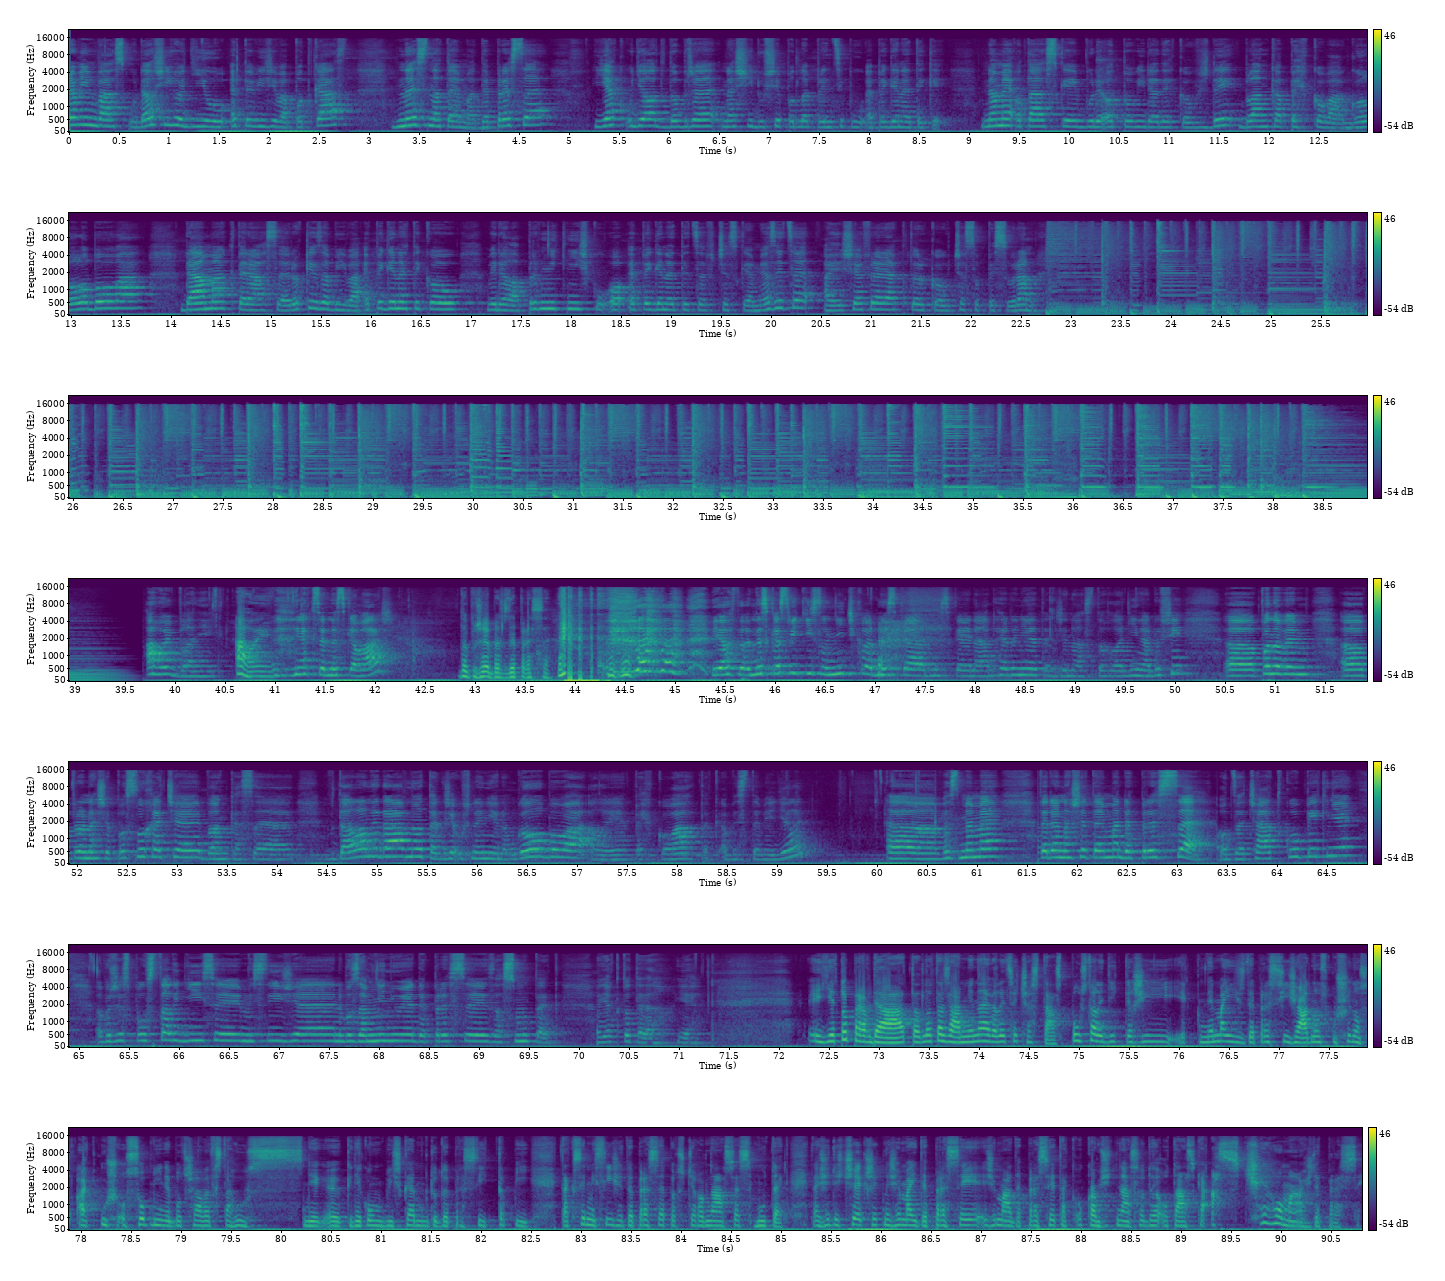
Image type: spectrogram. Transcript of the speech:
Zdravím vás u dalšího dílu Epivýživa podcast. Dnes na téma deprese, jak udělat dobře naší duši podle principů epigenetiky. Na mé otázky bude odpovídat jako vždy Blanka Pechková Gololobová, dáma, která se roky zabývá epigenetikou, vydala první knížku o epigenetice v českém jazyce a je šéf-redaktorkou časopisu RAN. Ahoj Blaník. Ahoj. Jak se dneska máš? Dobře, bez deprese. jo, to, dneska svítí sluníčko, dneska, dneska je nádherně, takže nás to hladí na duši. Uh, ponovím uh, pro naše posluchače, Blanka se vdala nedávno, takže už není jenom Golubová, ale je Pechková, tak abyste věděli. Uh, vezmeme teda naše téma deprese od začátku pěkně, protože spousta lidí si myslí, že nebo zaměňuje depresi za smutek. Jak to teda je? Je to pravda, tahle ta záměna je velice častá. Spousta lidí, kteří nemají s depresí žádnou zkušenost, ať už osobní nebo třeba ve vztahu s ně, k někomu blízkému, kdo depresí trpí, tak si myslí, že deprese prostě rovná se smutek. Takže když člověk řekne, že, mají depresi, že má depresi, tak okamžitě následuje otázka, a z čeho máš depresi?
